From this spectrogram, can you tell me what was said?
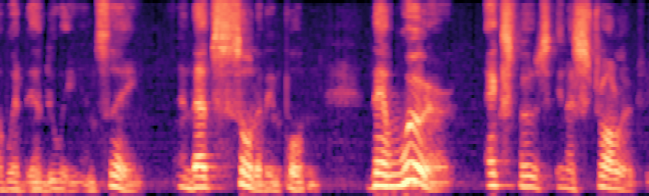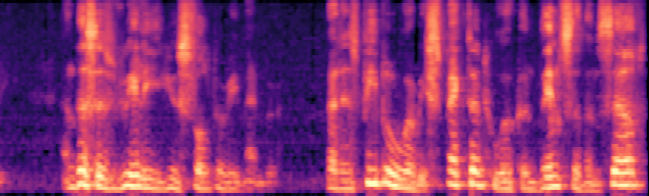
of what they're doing and saying. And that's sort of important. There were experts in astrology, and this is really useful to remember. That is, people who were respected, who were convinced of themselves,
